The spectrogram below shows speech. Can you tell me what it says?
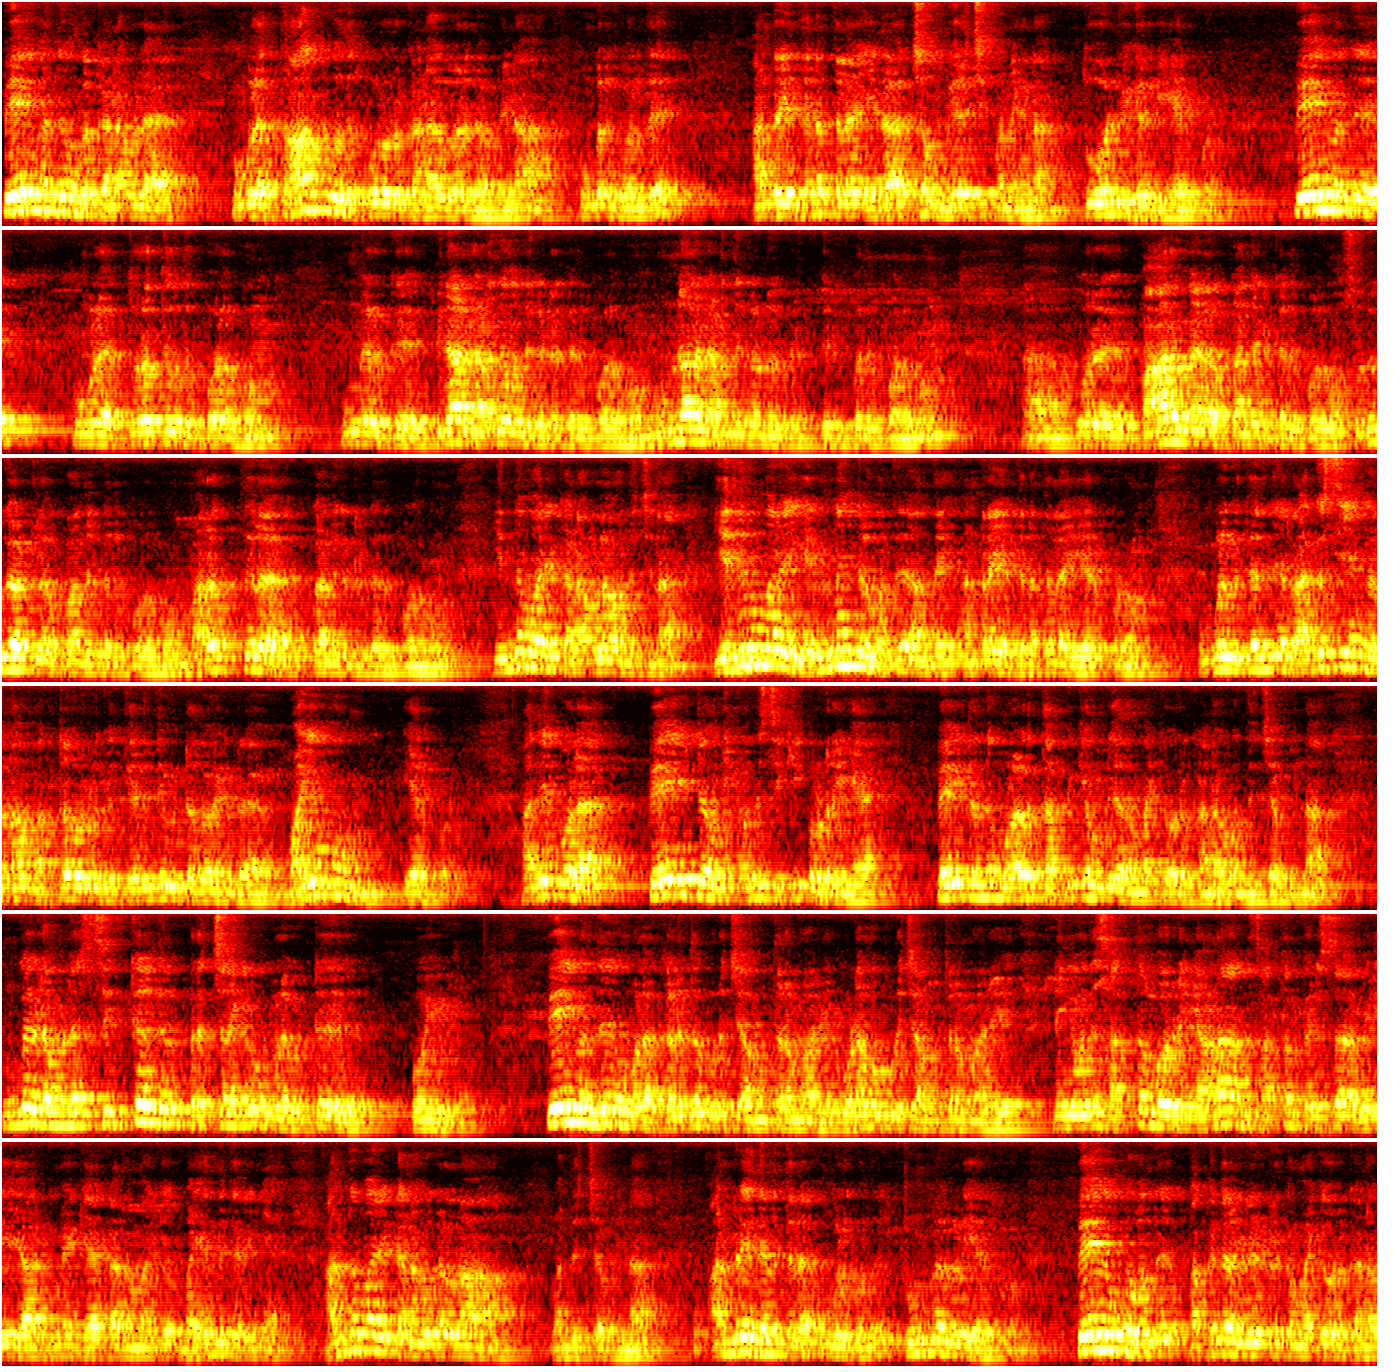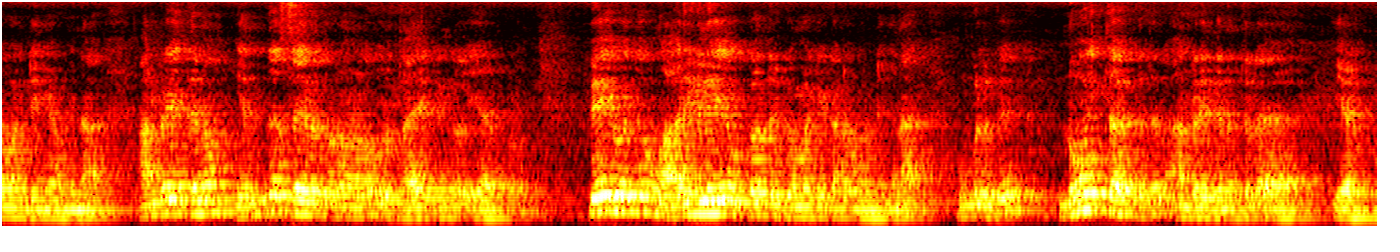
பேய் வந்து உங்கள் கனவில் உங்களை தாக்குவது போல் ஒரு கனவு வருது அப்படின்னா உங்களுக்கு வந்து அன்றைய தினத்தில் ஏதாச்சும் முயற்சி பண்ணிங்கன்னா தோல்விகள் ஏற்படும். பேய் வந்து உங்களை துரத்துவது போலவும் உங்களுக்கு பின்னால் நடந்து வந்துக்கிட்டு இருக்கிறது போலவும் முன்னால் நடந்து கொண்டு இருப்பது போலவும் ஒரு பாறை மேலே உட்காந்துருக்கிறது இருக்கிறது போலவும் சுடுகாட்டில் உட்காந்துருக்கிறது போலவும் மரத்தில் உட்காந்துக்கிட்டு இருக்கிறது போலவும் இந்த மாதிரி கனவுலாம் வந்துச்சுன்னா எதிர்மறை எண்ணங்கள் வந்து அந்த அன்றைய தினத்தில் ஏற்படும். உங்களுக்கு தெரிஞ்ச ரகசியங்கள்லாம் மற்றவர்களுக்கு தெரிந்து விட்டதோ என்ற பயமும் ஏற்படும். அதே போல் பேயிட்ட நீங்கள் வந்து சிக்கிக்கொள்கிறீங்க பேயிட்ட வந்து உங்களால் தப்பிக்க முடியாத மாதிரி ஒரு கனவு வந்துச்சு அப்படின்னா உங்களிடம் உள்ள சிக்கல்கள் பிரச்சனைகள் உங்களை விட்டு போய்விடும். பேய் வந்து உங்களை கழுத்தை பிடிச்சி அமுத்துற மாதிரி உடம்பை பிடிச்சி அமுத்துற மாதிரி நீங்கள் வந்து சத்தம் போடுறீங்க. ஆனால் அந்த சத்தம் பெருசாக வெளியே யாருக்குமே கேட்காத மாதிரி பயந்துக்கிறீங்க. அந்த மாதிரி கனவுகள்லாம் வந்துச்சு அப்படின்னா அன்றைய தினத்தில் உங்களுக்கு வந்து துன்பங்கள் ஏற்படும். பேய் உங்கள் வந்து பக்கத்தில் நின்றுட்டு மாதிரி ஒரு கனவு வந்தீங்க அப்படின்னா அன்றைய தினம் எந்த செயலை தொடங்கினாலும் ஒரு தயக்கங்கள் ஏற்படும். பேய் வந்து உங்கள் அருகிலேயே உட்காந்துருக்க மாதிரி கனவு வந்தீங்கன்னா உங்களுக்கு நோய் தாக்குதல் அன்றைய தினத்தில் ஏற்படும்.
